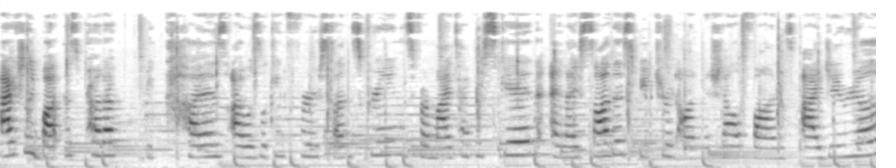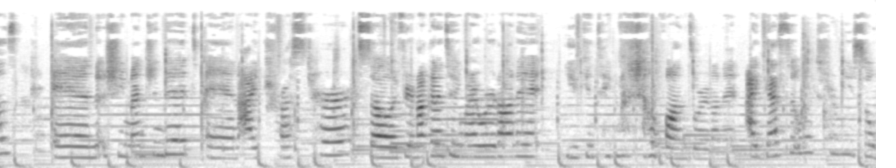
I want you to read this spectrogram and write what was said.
I actually bought this product because I was looking for sunscreens for my type of skin and I saw this featured on Michelle Phan's IG Reels and she mentioned it and I trust her. So if you're not going to take my word on it, you can take Michelle Phan's word on it. I guess it works for me so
